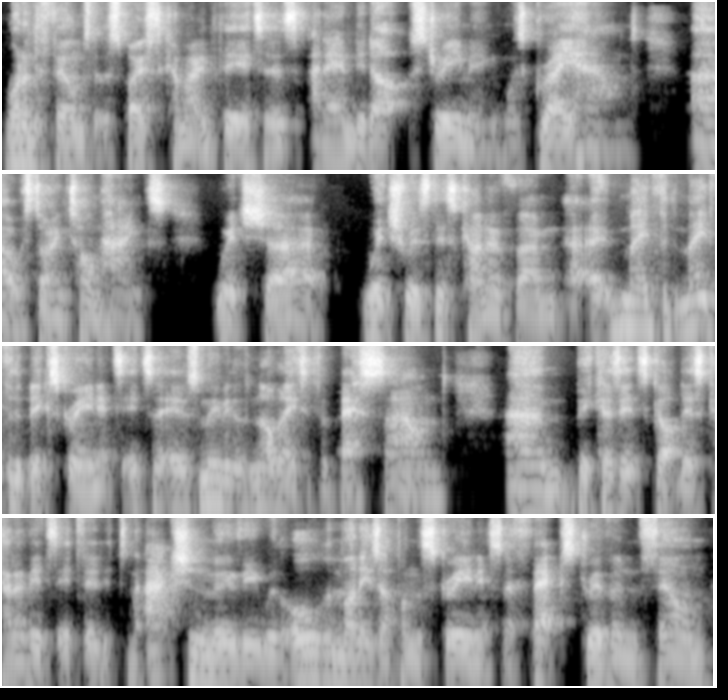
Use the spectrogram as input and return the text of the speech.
one of the films that was supposed to come out in theaters and ended up streaming was Greyhound, uh, was starring Tom Hanks, which uh, which was this kind of um, uh, made for the, made for the big screen. It's it's a, it was a movie that was nominated for best sound um, because it's got this kind of it's it, it's an action movie with all the money's up on the screen. It's an effects driven film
